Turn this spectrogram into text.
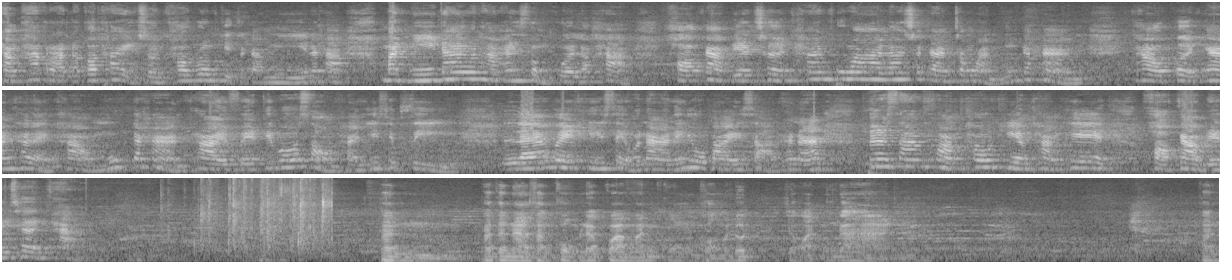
ทางภาครัฐแล้วก็ภาคเอกชนเข้าร่วมกิจกรรมนี้นะคะบัดนี้ได้เวลาอันสมควรแล้วค่ะ ขอกราบเรียนเชิญท่านผู้ว่าราชการจังหวัดมุกดาหารข่าวเปิดงานแถลงข่าวมุกดาหารพรายเฟสติวัล 2024 และเวทีเสวนานโยบายสาธารณะเพื่อสร้างความเท่าเทียมทางเพศ ขอกราบเรียนเชิญค่ะ ท่านพัฒนาสังคมและความมั่นคงของมนุษย์จังหวัดมุกดาหาร ท่าน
